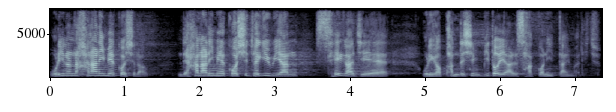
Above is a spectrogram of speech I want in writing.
우리는 하나님의 것이라고. 근데 하나님의 것이 되기 위한 세 가지의 우리가 반드시 믿어야 할 사건이 있다 이 말이죠.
